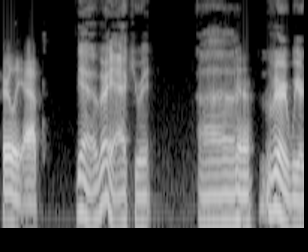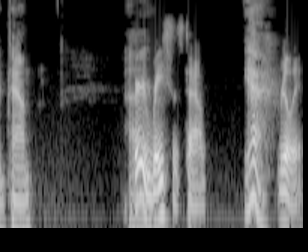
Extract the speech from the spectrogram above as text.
fairly apt. Yeah, very accurate. Uh, Yeah. very weird town. Uh, Very racist town, yeah, really.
